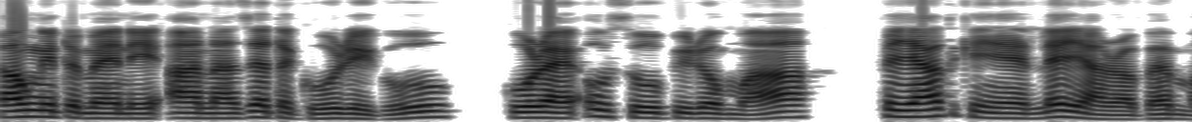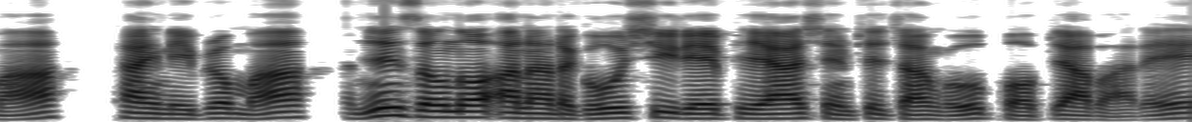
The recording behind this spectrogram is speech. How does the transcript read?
ကောင်းကင်တမန်တွေအာနာဇက်တကူတွေကိုကိုယ်တိုင်အုပ်စိုးပြီးတော့မှဖျားသခင်ရဲ့လက်ရာတော်ဘက်မှာထိုင်နေပြီးတော့မှအမြင့်ဆုံးသောအာနာတကူရှိတဲ့ဖျားရှင်ဖြစ်ကြောင်းကိုဖော်ပြပါတယ်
